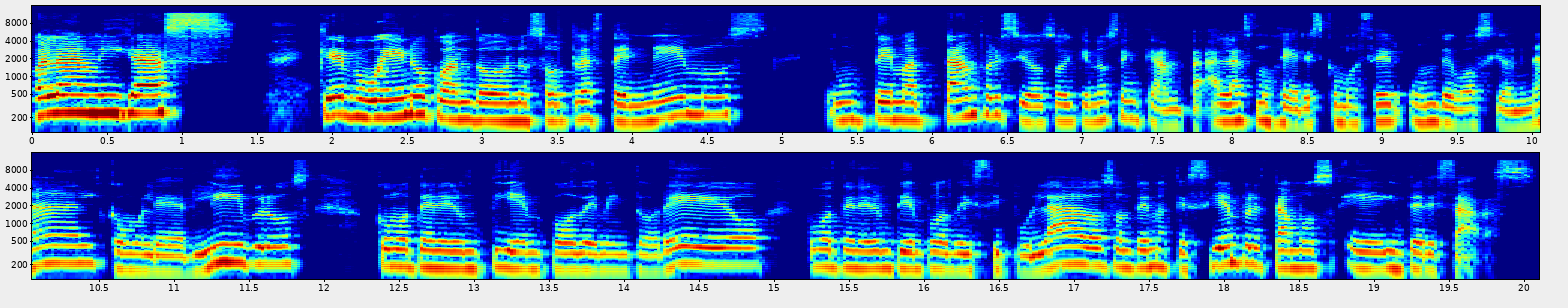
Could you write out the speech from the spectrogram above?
Hola amigas, qué bueno cuando nosotras tenemos un tema tan precioso y que nos encanta a las mujeres, como hacer un devocional, como leer libros, como tener un tiempo de mentoreo, como tener un tiempo de discipulado, son temas que siempre estamos eh, interesadas.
